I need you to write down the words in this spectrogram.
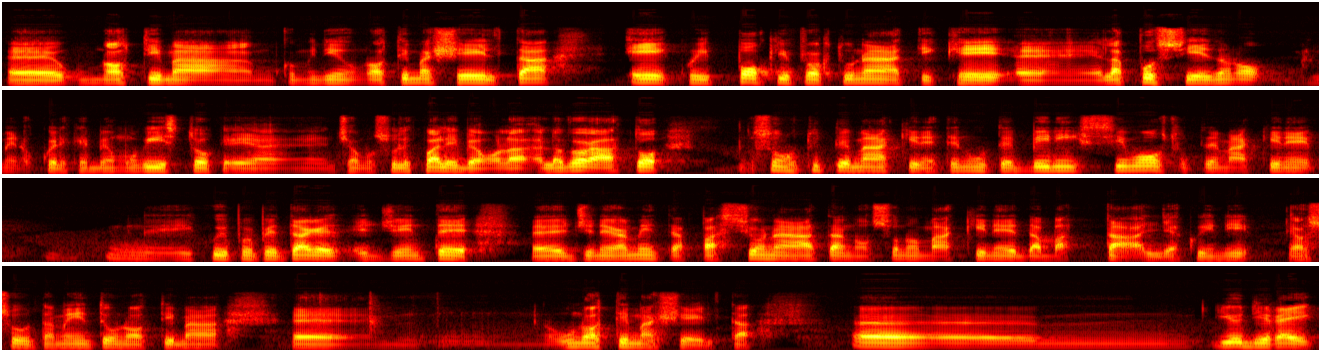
eh, un'ottima, dire, un'ottima, scelta e quei pochi fortunati che eh, la possiedono, almeno quelli che abbiamo visto, che, eh, diciamo, sulle quali abbiamo la- lavorato, sono tutte macchine tenute benissimo, tutte macchine i cui proprietari è gente eh, generalmente appassionata, non sono macchine da battaglia, quindi assolutamente un'ottima, eh, un'ottima scelta. Eh, io direi,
